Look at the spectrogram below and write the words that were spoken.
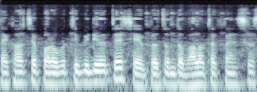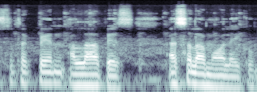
দেখা হচ্ছে পরবর্তী ভিডিওতে। সেই পর্যন্ত ভালো থাকবেন, সুস্থ থাকবেন। আল্লাহ হাফেজ। আসসালামু আলাইকুম।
